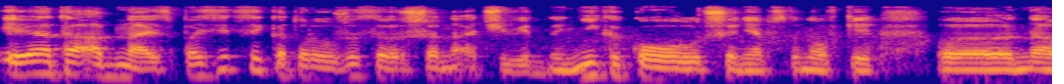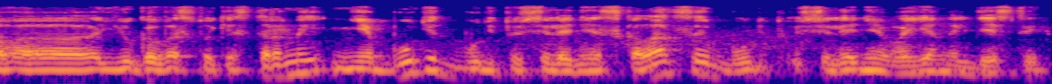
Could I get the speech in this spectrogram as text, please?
и это одна из позиций, которая уже совершенно очевидна. Никакого улучшения обстановки на юго-востоке страны не будет, будет усиление эскалации, будет усиление военных действий.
